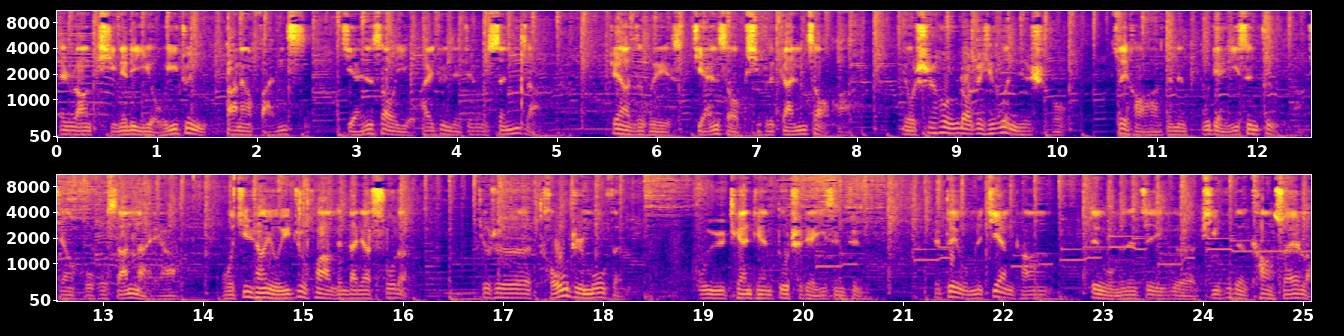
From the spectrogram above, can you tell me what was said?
来让体内的有益菌大量繁殖，减少有害菌的这种生长，这样子会减少皮肤的干燥啊。有时候遇到这些问题的时候，最好啊，真的补点益生菌啊，像活活酸奶呀。我经常有一句话跟大家说的，就是投脂抹粉，不如天天多吃点益生菌。这对我们的健康，对我们的这个皮肤的抗衰老，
